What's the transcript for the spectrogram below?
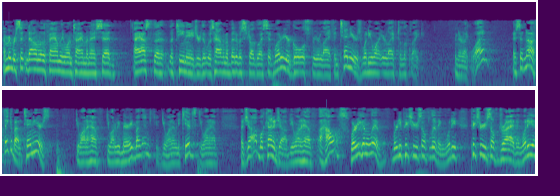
I remember sitting down with a family one time and I said, I asked the, the teenager that was having a bit of a struggle, I said, What are your goals for your life? In 10 years, what do you want your life to look like? And they're like, What? I said, No, think about it. 10 years. Do you want to have, do you want to be married by then? Do you want to have any kids? Do you want to have a job? What kind of job? Do you want to have a house? Where are you going to live? Where do you picture yourself living? What do you picture yourself driving? What do you,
